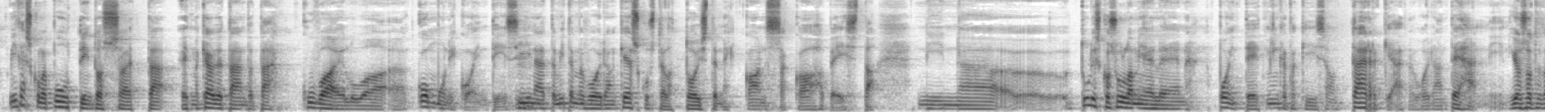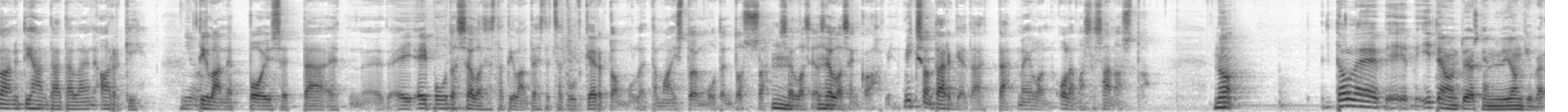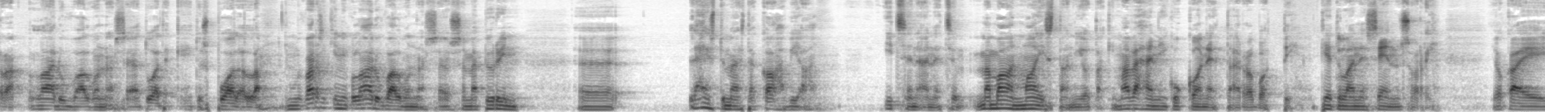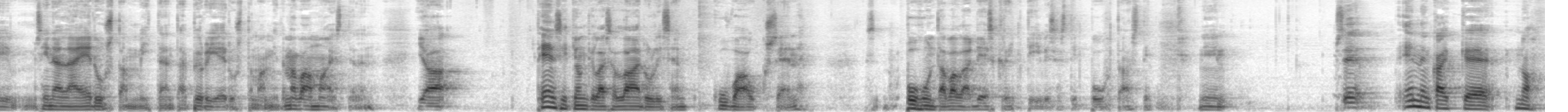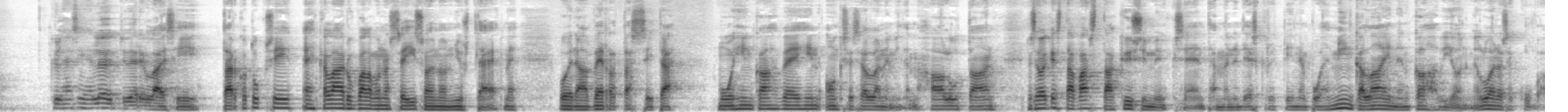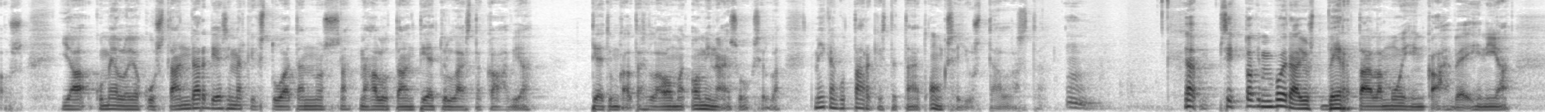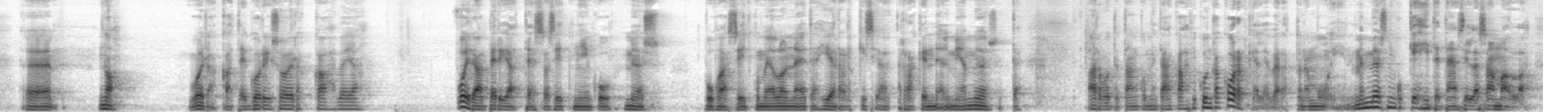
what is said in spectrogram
Mitäs kun me puhuttiin tuossa, että, että me käytetään tätä kuvailua kommunikointiin, siinä, mm. että miten me voidaan keskustella toistemme kanssa kahveista, niin tulisiko sulla mieleen pointteja, että minkä takia se on tärkeää, että me voidaan tehdä niin? Jos otetaan nyt ihan tämä tällainen arki Joo. tilanne pois, että et, et, ei, ei puhuta sellaisesta tilanteesta, että sä tulet kertoa mulle, että maistoin muuten tuossa mm, sellaisen mm. sellaisen kahvin. Miksi on tärkeää, että meillä on olemassa sanasto? No, tolle itse olen työskennellyt jonkin verran laadunvalvonnassa ja tuotekehityspuolella, mutta varsinkin niin kuin laadunvalvonnassa, jossa mä pyrin ö, lähestymään sitä kahvia itsenään, että se, mä vaan maistan jotakin. Mä vähän niin kuin kone tai robotti, tietynlainen sensori – joka ei sinällään edusta mitään tai pyri edustamaan mitään, mä vaan maistelen. Ja teen sitten jonkinlaisen laadullisen kuvauksen, puhun tavallaan deskriptiivisesti puhtaasti, niin se ennen kaikkea, no, kyllähän siihen löytyy erilaisia tarkoituksia. Ehkä laadunvalvonnassa isoin on just tämä, että me voidaan verrata sitä – muihin kahveihin, onko se sellainen, mitä me halutaan. No se oikeastaan vastaa kysymykseen tämmöinen deskriptiivinen puhe, minkälainen kahvi on, me luodaan se kuvaus. Ja kun meillä on joku standardi esimerkiksi tuotannossa, me halutaan tietynlaista kahvia tietyn kaltaisilla ominaisuuksilla, me ikään kuin tarkistetaan, että onko se just tällaista. Mm. Ja sitten toki me voidaan just vertailla muihin kahveihin ja no, voidaan kategorisoida kahveja, voidaan periaatteessa sitten niin kuin myös puhua siitä, kun meillä on näitä hierarkkisia rakennelmia myös, että arvotetaanko me tämä kahvi kuinka korkealle verrattuna muihin. Me myös niin kuin kehitetään sillä samalla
